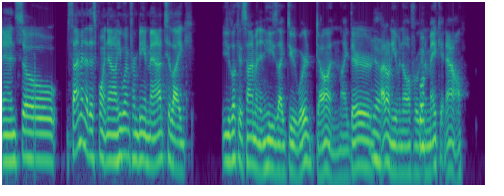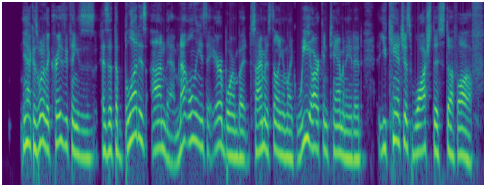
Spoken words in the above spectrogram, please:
And so Simon, at this point now, he went from being mad to like. You look at Simon and he's like, dude, we're done. Like, they're, Yeah. I don't even know if we're Well- going to make it now. Yeah, because one of the crazy things is, is that the blood is on them. Not only is it airborne, but Simon's telling him like we are contaminated. You can't just wash this stuff off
